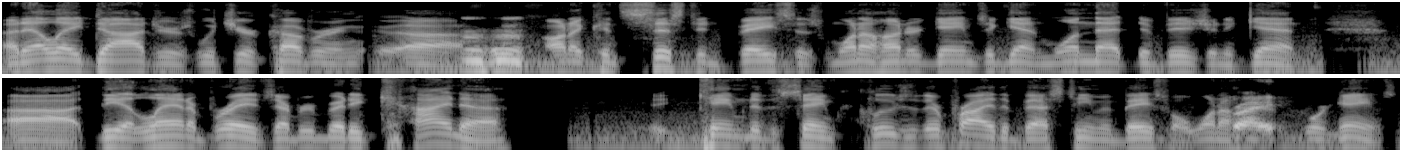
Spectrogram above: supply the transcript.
an LA Dodgers, which you're covering uh, mm-hmm. on a consistent basis, won 100 games again, won that division again. Uh, the Atlanta Braves, everybody kind of came to the same conclusion. They're probably the best team in baseball, won 104 right. games.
